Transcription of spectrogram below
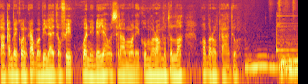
ลากันไปก่อนครับวบิลลาตอฟิกวันอิเดยะอัสสลามุอะลัยกุมวะราะห์มะตุลลอฮ์วะบะเราะกาตุฮ์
